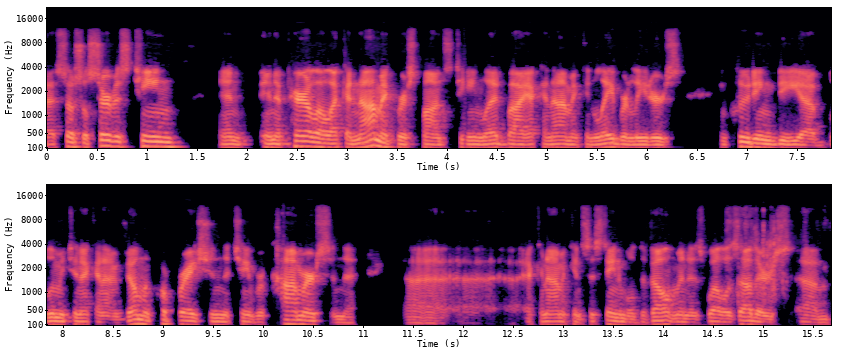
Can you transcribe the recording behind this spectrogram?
uh, social service team and in a parallel economic response team led by economic and labor leaders, including the Bloomington Economic Development Corporation, the Chamber of Commerce, and the Economic and Sustainable Development, as well as others. Um,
